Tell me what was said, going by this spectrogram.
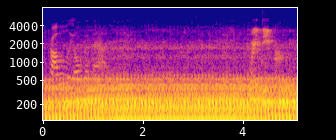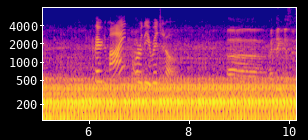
Should probably open Way deeper. that. Compared to mine or the original? Uh, I think this is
